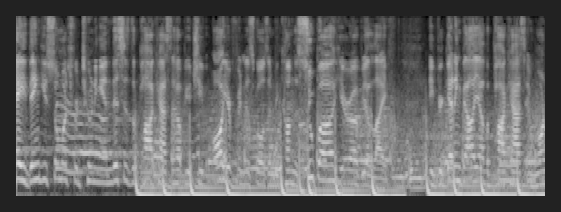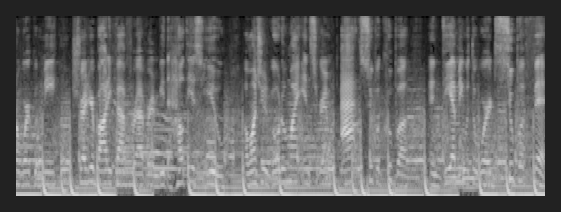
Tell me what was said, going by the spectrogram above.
Hey, thank you so much for tuning in. This is the podcast to help you achieve all your fitness goals and become the superhero of your life. If you're getting value out of the podcast and want to work with me, shred your body fat forever, and be the healthiest you, I want you to go to my Instagram at SupaKoopa and DM me with the word SupaFit.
